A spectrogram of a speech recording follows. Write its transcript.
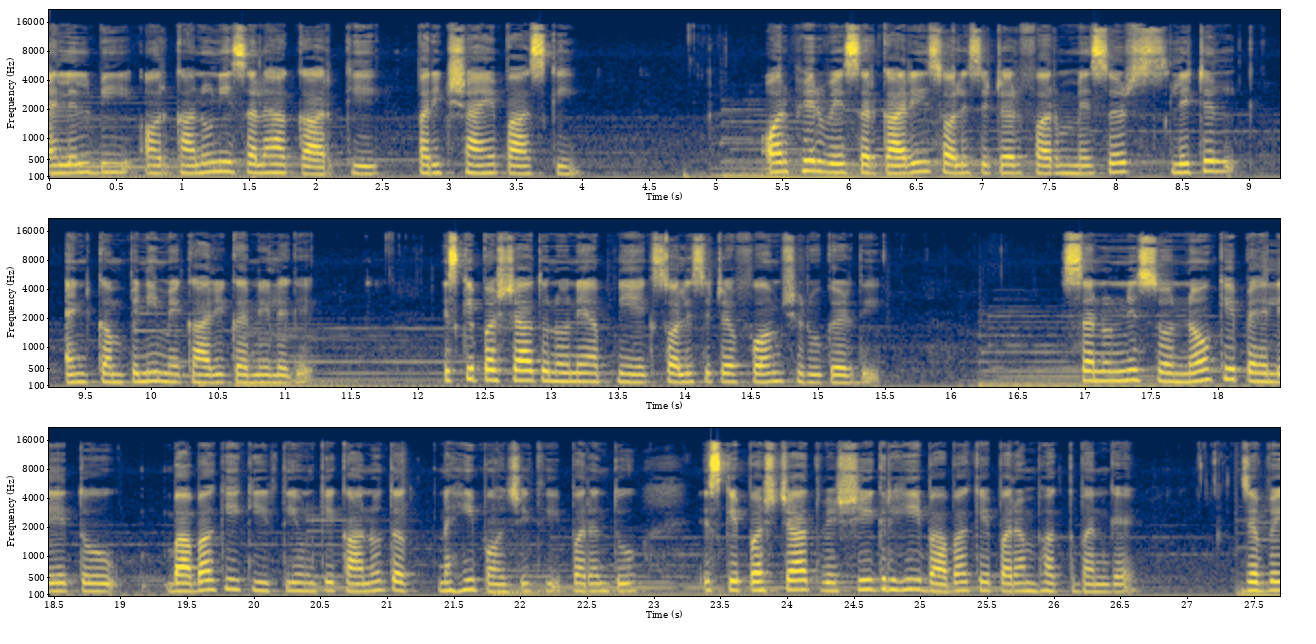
एलएलबी और कानूनी सलाहकार की परीक्षाएँ पास की। और फिर वे सरकारी solicitor firm messrs Little and company में कार्य करने लगे। इसके पश्चात उन्होंने अपनी एक सॉलिसिटर फर्म शुरू कर दी। सन 1909 के पहले तो बाबा की कीर्ति उनके कानों तक नहीं पहुँची थी, परंतु इसके पश्चात वे शीघ्र ही बाबा के परम भक्त बन गए। जब वे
